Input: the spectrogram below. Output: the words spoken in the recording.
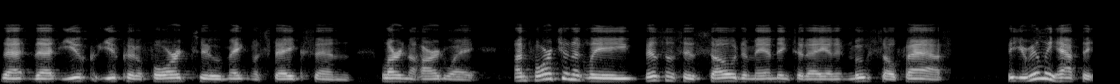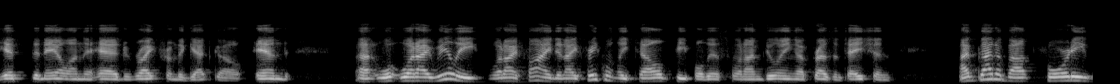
that that you you could afford to make mistakes and learn the hard way. Unfortunately, business is so demanding today and it moves so fast that you really have to hit the nail on the head right from the get-go. And uh, what I really, what I find, and I frequently tell people this when I'm doing a presentation, I've got about 40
